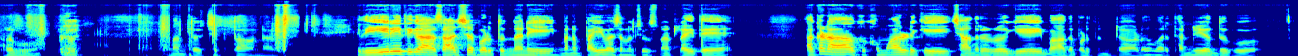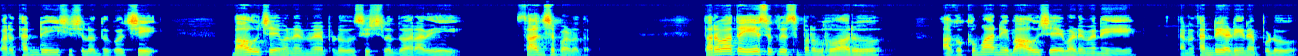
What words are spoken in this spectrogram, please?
ప్రభు మనతో చెప్తా ఉన్నాడు. ఇది ఏ రీతిగా సాధ్యపడుతుందని మనం పై వచనం చూసినట్లయితే అక్కడ ఒక కుమారుడికి చాంద్రరోగి అయి బాధపడుతుంటాడు. వారి తండ్రి యొద్దకు వారి తండ్రి శిష్యుల వద్దకు వచ్చి బాగు చేయమని అన్నప్పుడు శిష్యుల ద్వారా అది సాధ్యపడదు. తర్వాత యేసుక్రీస్తు ప్రభు వారు ఆ కుమార్ని బాగు చేయబడమని తన తండ్రి అడిగినప్పుడు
